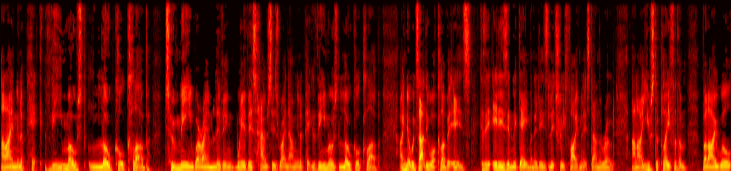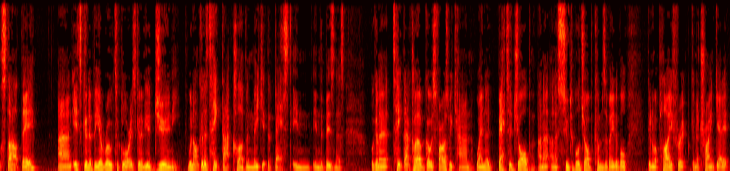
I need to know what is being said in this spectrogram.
and I'm going to pick the most local club to me where I am living, where this house is right now. I'm going to pick the most local club. I know exactly what club it is because it, it is in the game and it is literally five minutes down the road. And I used to play for them, but I will start there and it's going to be a road to glory. It's going to be a journey. We're not going to take that club and make it the best in, in the business. We're going to take that club, go as far as we can. When a better job and a, and a suitable job comes available, going to apply for it, going to try and get it,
